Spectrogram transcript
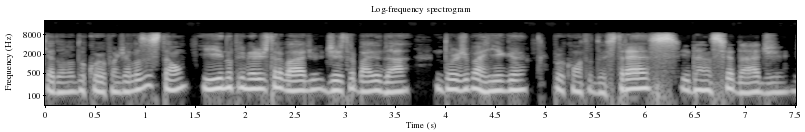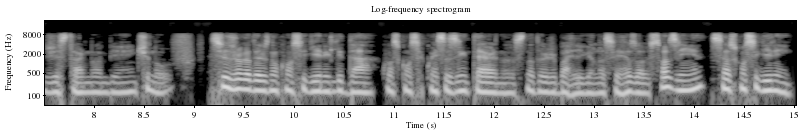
que é dona do corpo onde elas estão e no primeiro dia de trabalho, dia de trabalho da dor de barriga por conta do estresse e da ansiedade de estar no ambiente novo. Se os jogadores não conseguirem lidar com as consequências internas da dor de barriga, ela se resolve sozinha. Se elas conseguirem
